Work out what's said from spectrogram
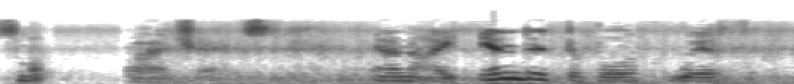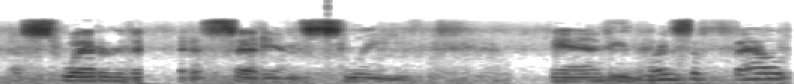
small projects, and I ended the book with a sweater that had a set-in sleeve. And it was about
